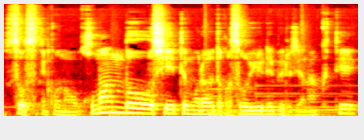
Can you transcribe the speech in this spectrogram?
そうですね。このコマンドを教えてもらうとかそういうレベルじゃなくて、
